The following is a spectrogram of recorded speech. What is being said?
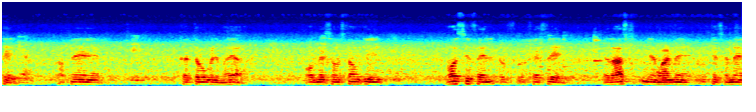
से अपने कर्तव्यों को निभाया। और मैं समझता हूँ कि बहुत से फैल, फैसले राष्ट्र निर्माण में उनके समय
